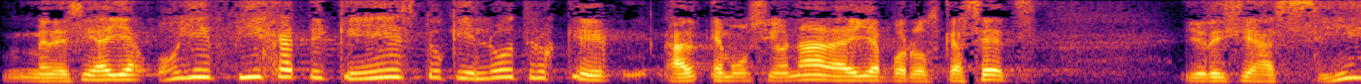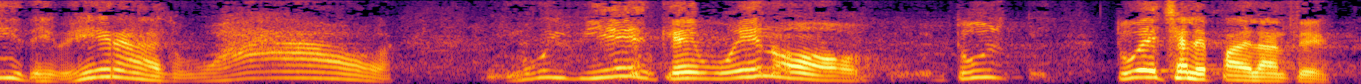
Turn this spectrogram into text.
me decía ella, oye, fíjate que esto, que el otro, que emocionada ella por los cassettes. Y yo le decía, sí, de veras, wow, muy bien, qué bueno, tú, tú échale para adelante.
